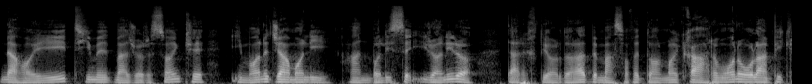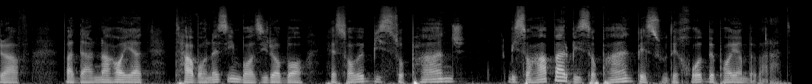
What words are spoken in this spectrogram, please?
نهایی تیم مجارستان که ایمان جمالی هندبالیست ایرانی را در اختیار دارد به مسافت دانمارک قهرمان المپیک رفت و در نهایت توانست این بازی را با حساب 25 27 بر 25 به سود خود به پایان ببرد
